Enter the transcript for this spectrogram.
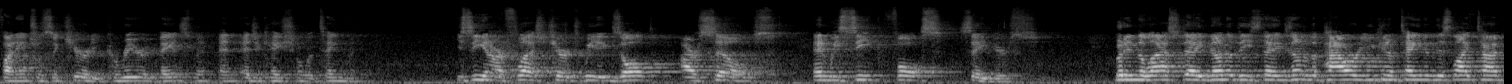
financial security, career advancement, and educational attainment. You see, in our flesh, church, we exalt ourselves and we seek false saviors. But in the last day, none of these things, none of the power you can obtain in this lifetime,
